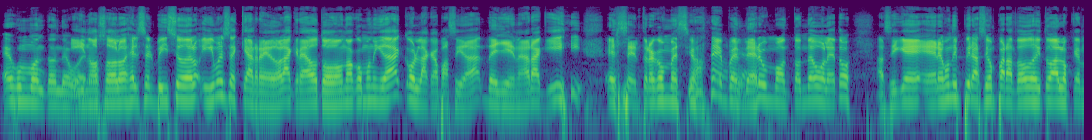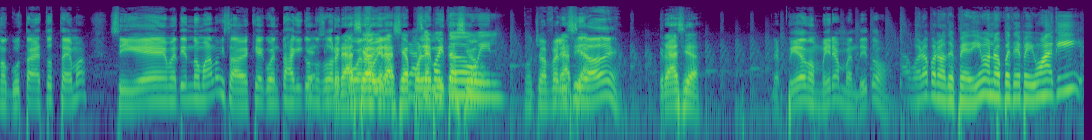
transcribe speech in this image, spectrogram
es, un montón de vuelos. Y no solo es el servicio de los emails, es que alrededor ha creado toda una comunidad con la capacidad de llenar aquí el centro de convenciones, vender un montón de boletos. Así que eres una inspiración para todos y todas los que nos gustan estos temas. Sigue metiendo mano y sabes que cuentas aquí con nosotros. Gracias, gracias por la invitación. Muchas felicidades. Gracias. Despídenos, Miriam, bendito. Ah, bueno, pues nos despedimos, nos despedimos aquí.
